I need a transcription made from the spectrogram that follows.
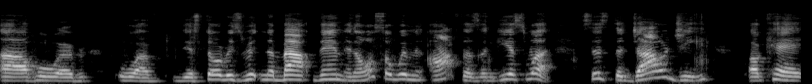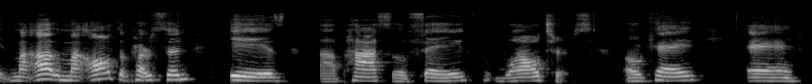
uh, who are who have their stories written about them, and also women authors. And guess what, Sister Georgie? Okay, my other my author person is Apostle Faith Walters. Okay, and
